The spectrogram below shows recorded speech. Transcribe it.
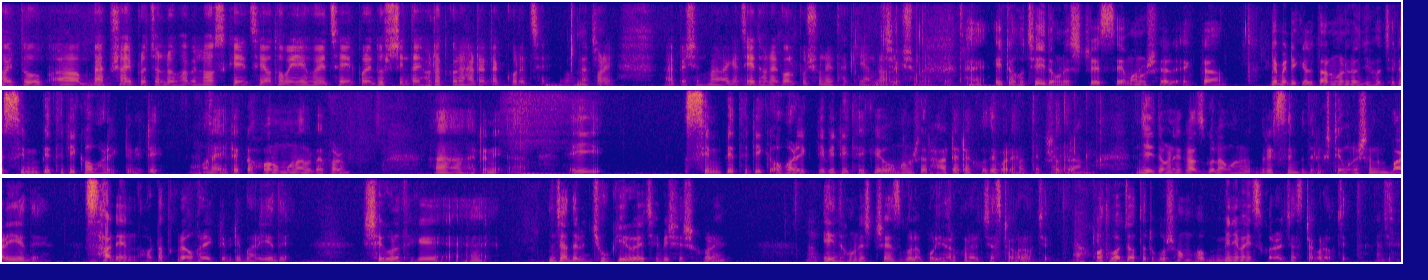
হয়তো ব্যবসায় প্রচন্ডভাবে লস খেয়েছে অথবা এ হয়েছে এরপরে দুশ্চিন্তায় হঠাৎ করে হার্ট অ্যাটাক করেছে এবং তারপরে পেশেন্ট মারা গেছে। এই ধরনের গল্প শুনে থাকি আমরা অনেক সময়। হ্যাঁ এটা হচ্ছে এই ধরনের স্ট্রেসে মানুষের একটা মেডিকেল টার্মিনোলজি হচ্ছে এটা সিম্পেথেটিক ওভার অ্যাক্টিভিটি মানে এটা একটা হরমোনাল ব্যাপার। একটা এই সিম্পেথেটিক ওভার অ্যাক্টিভিটি থেকেও মানুষের হার্ট অ্যাটাক হতে পারে। হতে পারে, সুতরাং যে ধরনের কাজগুলো আমাদের সিম্পেথেটিক স্টিমুলেশন বাড়িয়ে দেয় সাডেন হঠাৎ করে ওভার অ্যাক্টিভিটি বাড়িয়ে দেয়। সেগুলো থেকে যাদের ঝুঁকি রয়েছে বিশেষ করে এই ধরনের স্ট্রেসগুলো পরিহার করার চেষ্টা করা উচিত। অথবা যতটুকু সম্ভব মিনিমাইজ করার চেষ্টা করা উচিত। আচ্ছা।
